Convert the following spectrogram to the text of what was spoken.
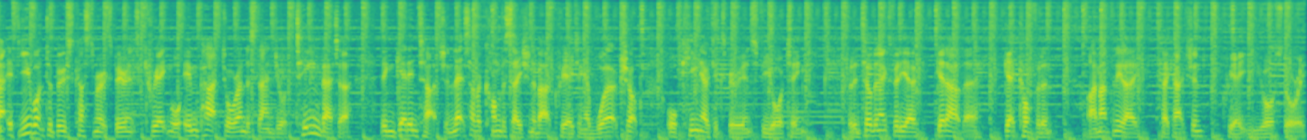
Now, if you want to boost customer experience, create more impact, or understand your team better, then get in touch and let's have a conversation about creating a workshop or keynote experience for your team. But until the next video, get out there, get confident. I'm Anthony Lay. Take action, create your story.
